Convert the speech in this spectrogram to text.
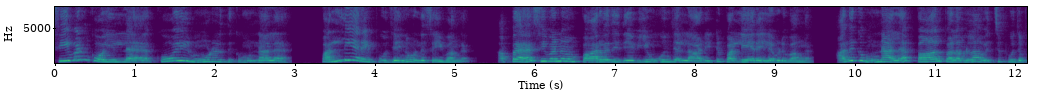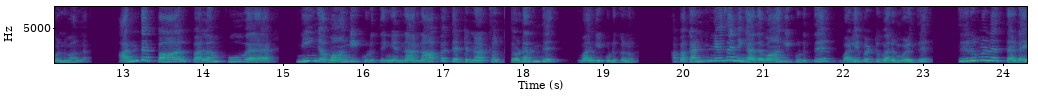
சிவன் கோயிலில் கோயில் மூடுறதுக்கு முன்னால் பள்ளியறை பூஜைன்னு ஒன்று செய்வாங்க. அப்போ சிவனும் பார்வதி தேவியும் ஊஞ்சல் ஆடிட்டு பள்ளியறையில் விடுவாங்க. அதுக்கு முன்னால் பால் பழம்லாம் வச்சு பூஜை பண்ணுவாங்க. அந்த பால் பழம் பூவை நீங்கள் வாங்கி கொடுத்தீங்கன்னா நாற்பத்தெட்டு நாட்கள் தொடர்ந்து வாங்கி கொடுக்கணும். அப்போ கண்டினியூஸாக நீங்கள் அதை வாங்கி கொடுத்து வழிபட்டு வரும்பொழுது திருமண தடை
